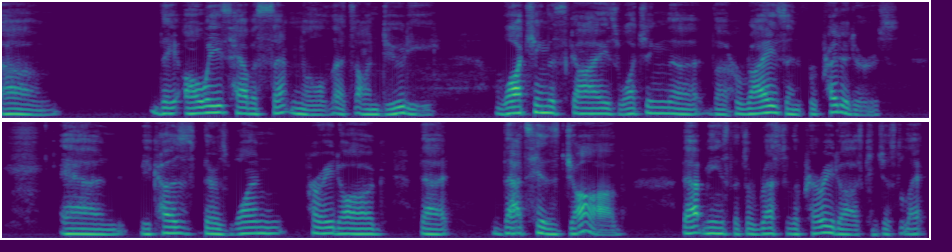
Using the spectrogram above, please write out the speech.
um, they always have a sentinel that's on duty watching the skies watching the, the horizon for predators and because there's one prairie dog that that's his job that means that the rest of the prairie dogs can just let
